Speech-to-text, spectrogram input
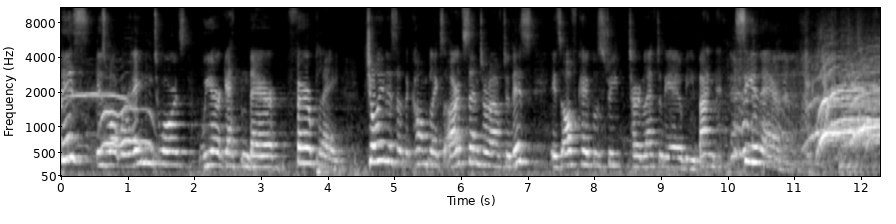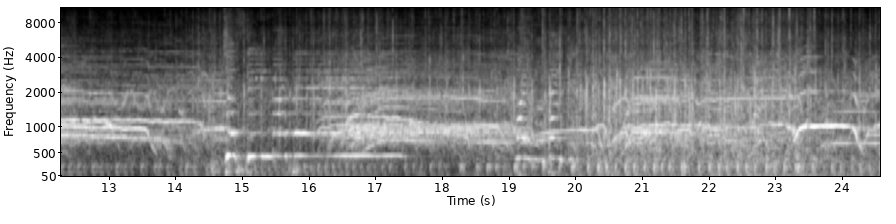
This is what we're aiming towards. We are getting there. Fair play. Join us at the Complex Arts Centre after this. It's off Capel Street, turn left of the AIB Bank. See you there.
